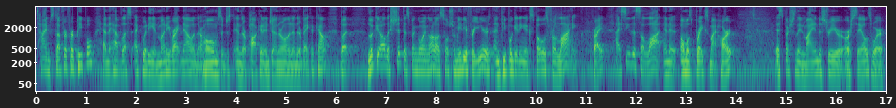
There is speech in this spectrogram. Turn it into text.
times tougher for people and they have less equity and money right now in their homes and just in their pocket in general and in their bank account. But look at all the shit that's been going on on social media for years and people getting exposed for lying, right? I see this a lot and it almost breaks my heart. Especially in my industry or, or sales, where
